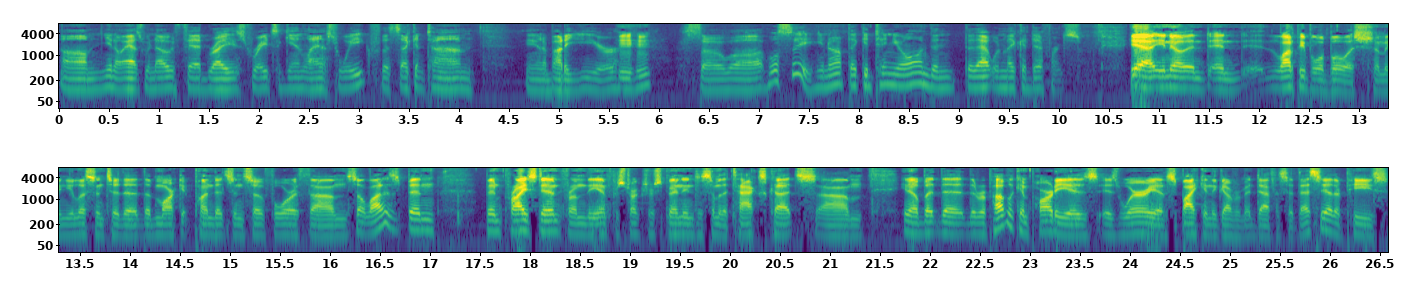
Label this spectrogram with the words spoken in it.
Um, you know, as we know, Fed raised rates again last week for the second time in about a year. Mhm. So uh, we'll see. You know, if they continue on, then that would make a difference. Yeah, you know, and and a lot of people are bullish. I mean, you listen to the the market pundits and so forth. Um, so a lot has been been priced in from the infrastructure spending to some of the tax cuts. Um, you know, but the the Republican Party is is wary of spiking the government deficit. That's the other piece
